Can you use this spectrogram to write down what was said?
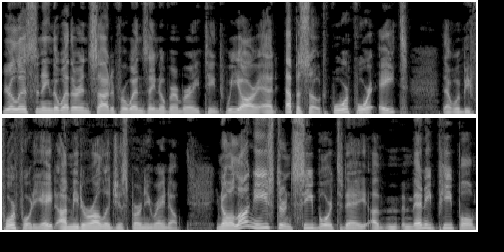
You're listening to Weather Insider for Wednesday, November 18th. We are at episode 448. That would be 448. I'm meteorologist Bernie Rayno. You know, along the eastern seaboard today, uh, m- many people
